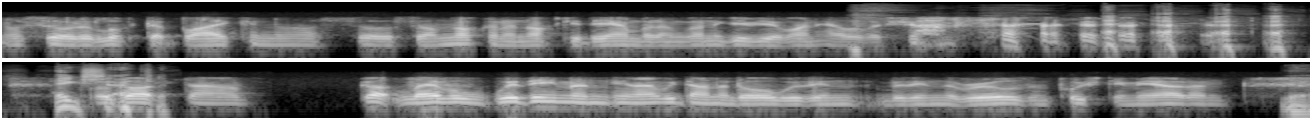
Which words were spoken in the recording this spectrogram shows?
I sort of looked at Blake and I sort so I'm not going to knock you down, but I'm going to give you one hell of a shove. exactly. got, um, got level with him, and you know we done it all within within the rules and pushed him out and yeah.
